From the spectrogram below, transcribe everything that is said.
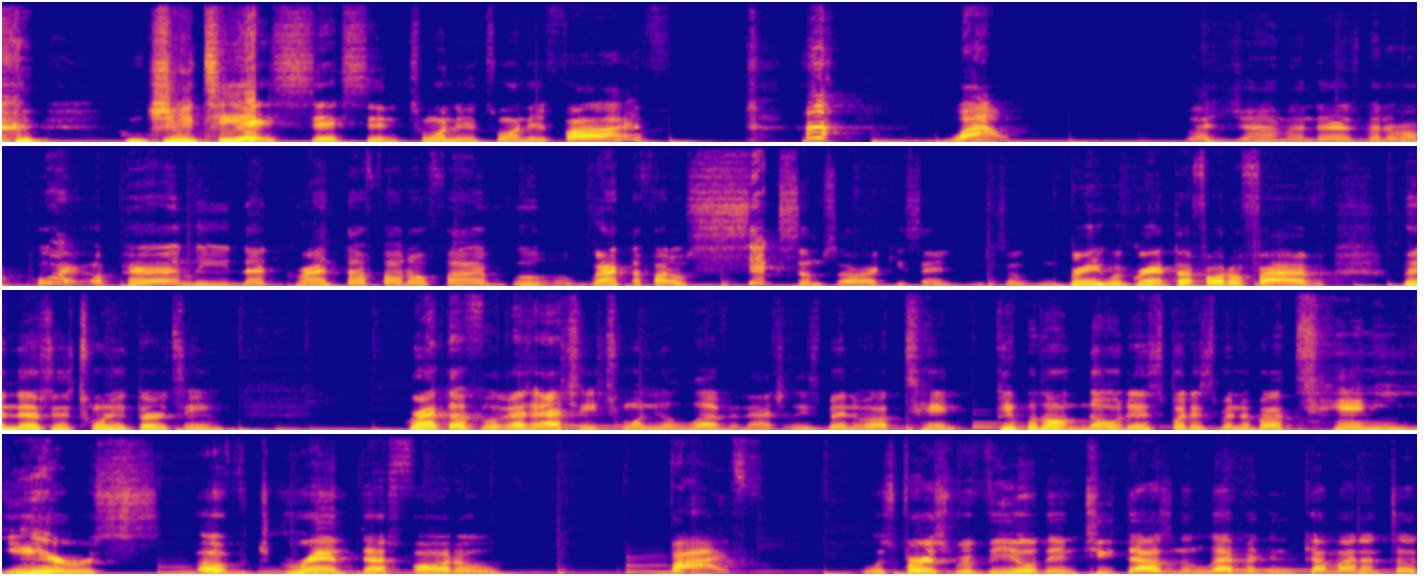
GTA 6 in 2025? wow. Ladies and gentlemen, there's been a report apparently that Grand Theft Auto 5 will Grand Theft Auto 6, I'm sorry, I keep saying so great with Grand Theft Auto 5, been there since 2013. Grand Theft Auto, that's actually 2011, actually. It's been about 10. People don't know this, but it's been about 10 years of Grand Theft Auto 5. It was first revealed in 2011, didn't come out until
